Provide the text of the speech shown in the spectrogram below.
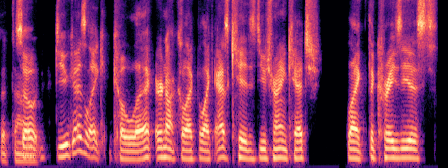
But um, so, do you guys like collect or not collect, but like as kids, do you try and catch like the craziest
